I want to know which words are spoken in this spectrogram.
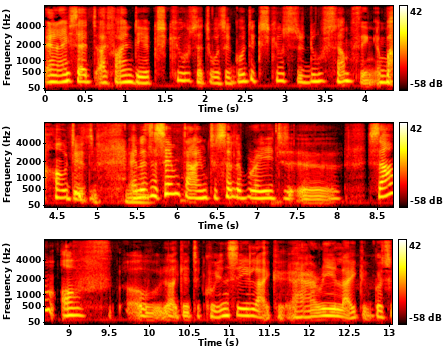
And I said, I find the excuse that was a good excuse to do something about it. mm. And at the same time, to celebrate uh, some of, like at Quincy, like Harry, like, because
